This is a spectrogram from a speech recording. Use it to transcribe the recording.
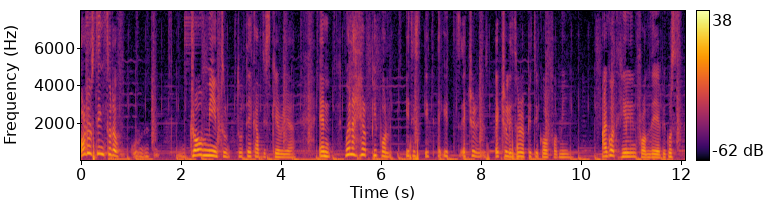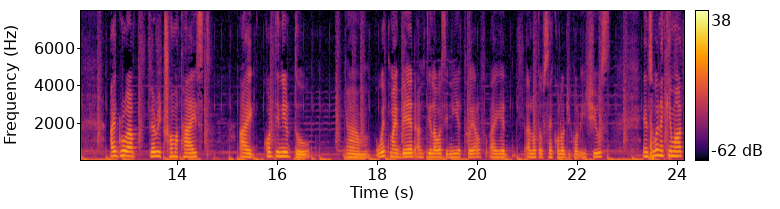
all those things sort of drove me to, to take up this career. And when I help people, it is it, it's actually actually therapeutical for me. I got healing from there because I grew up very traumatized. I continued to um, wet my bed until I was in year 12. I had a lot of psychological issues. And so when I came out,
